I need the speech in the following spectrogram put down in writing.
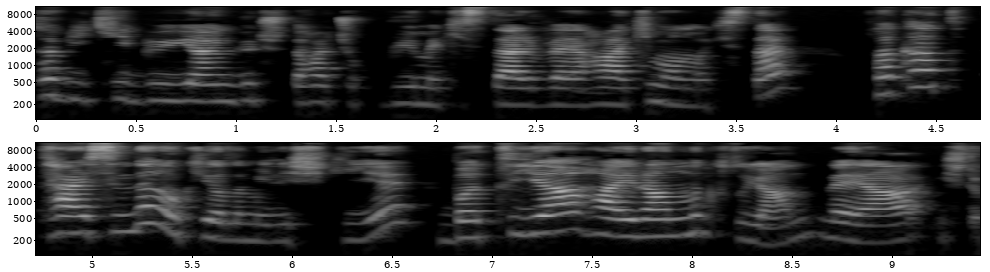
tabii ki büyüyen güç daha çok büyümek ister ve hakim olmak ister. Fakat tersinden okuyalım ilişkiyi. Batı'ya hayranlık duyan veya işte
